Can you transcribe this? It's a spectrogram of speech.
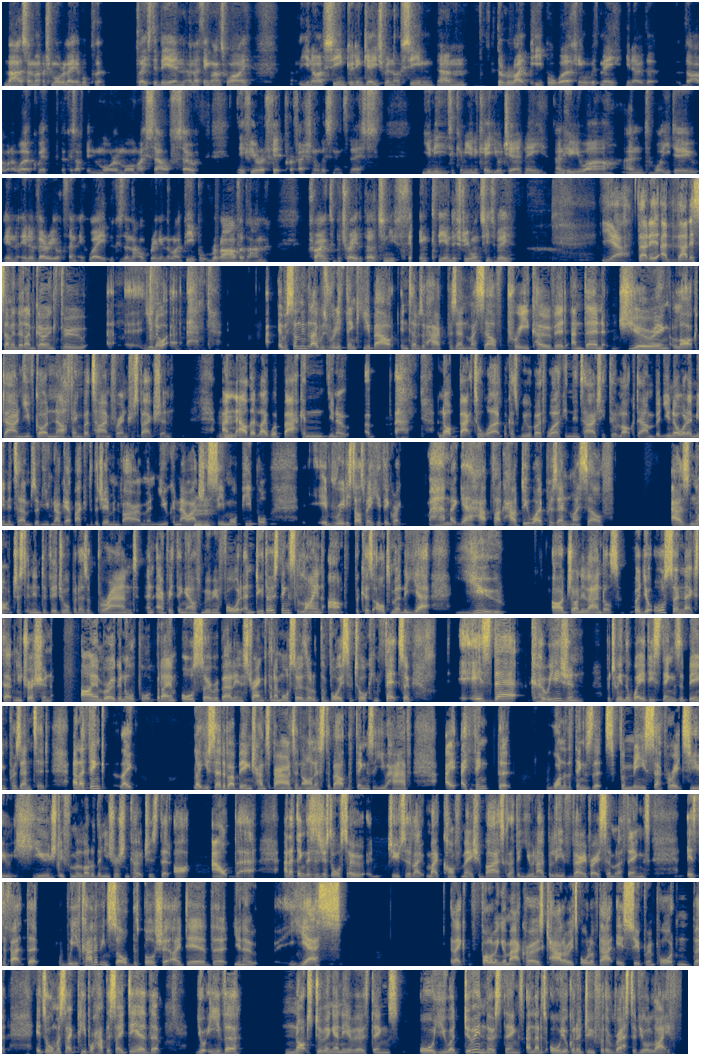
that's a much more relatable pl- place to be in. And I think that's why, you know, I've seen good engagement. I've seen um, the right people working with me, you know, that that I want to work with because I've been more and more myself. So if you're a fit professional listening to this, you need to communicate your journey and who you are and what you do in in a very authentic way because then that will bring in the right people rather than trying to portray the person you think the industry wants you to be yeah that is and that is something that i'm going through uh, you know uh, it was something that I was really thinking about in terms of how I present myself pre COVID. And then during lockdown, you've got nothing but time for introspection. Mm-hmm. And now that like we're back and, you know, not back to work because we were both working the entirety through lockdown, but you know what I mean in terms of you can now get back into the gym environment. You can now actually mm-hmm. see more people. It really starts making you think, like, man, like, yeah, how, fuck, how do I present myself as not just an individual, but as a brand and everything else moving forward? And do those things line up? Because ultimately, yeah, you are Johnny Landels, but you're also Next Step Nutrition. I am Rogan Allport, but I am also Rebellion Strength, and I'm also sort of the voice of Talking Fit. So is there cohesion between the way these things are being presented? And i think like like you said about being transparent and honest about the things that you have i, I think that one of the things that for me separates you hugely from a lot of the nutrition coaches that are out there and i think this is just also due to like my confirmation bias because i think you and i believe very very similar things is the fact that we've kind of been sold this bullshit idea that you know yes like following your macros, calories, all of that is super important. But it's almost like people have this idea that you're either not doing any of those things or you are doing those things and that is all you're going to do for the rest of your life.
